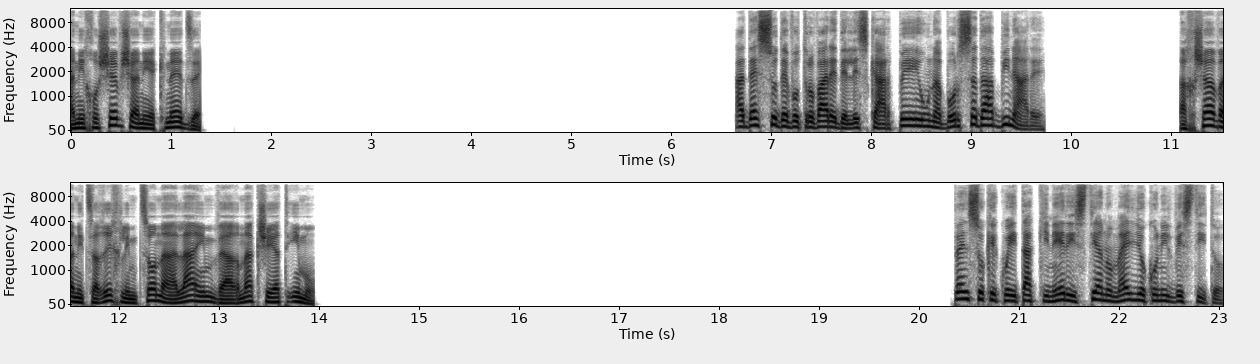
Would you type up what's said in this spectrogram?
אני חושב שאני אקנה את זה. Adesso devo trovare delle scarpe e una borsa da abbinare. עכשיו אני צריך למצוא נעליים וארנק שיתאימו. Penso che quei tacchi neri stiano meglio con il vestito.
